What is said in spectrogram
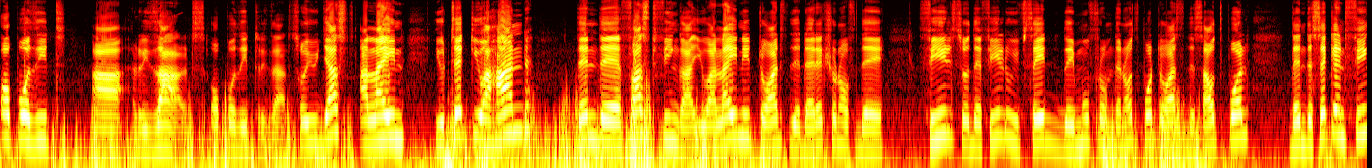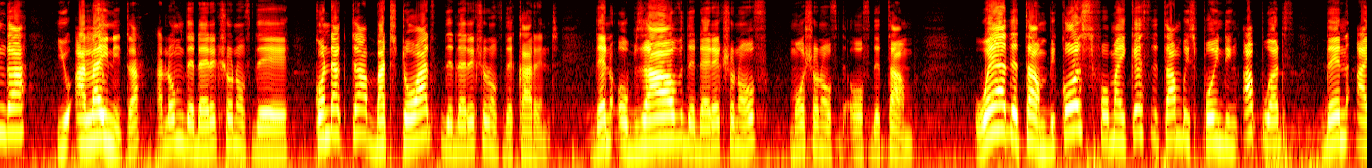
opposite uh, results opposite results. So you just align you take your hand then the first finger you align it towards the direction of the field. So the field we've said they move from the north pole towards the south pole. Then the second finger you align it uh, along the direction of the conductor but towards the direction of the current. Then observe the direction of motion of the, of the thumb where the thumb because for my case the thumb is pointing upwards then i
